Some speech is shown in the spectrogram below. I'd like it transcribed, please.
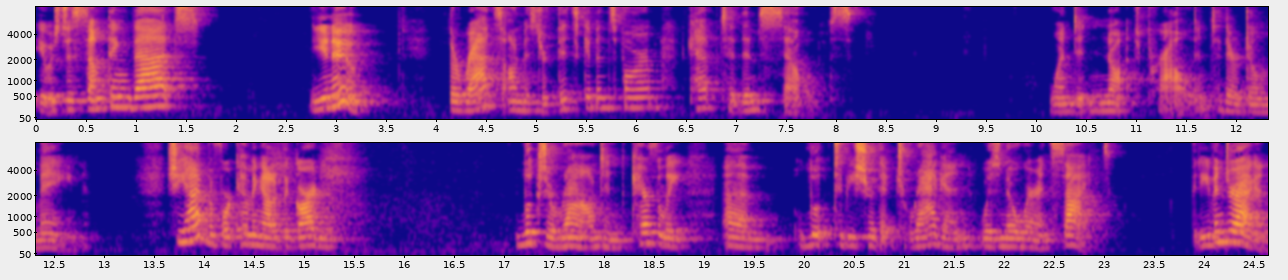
It was just something that you knew. The rats on Mr. Fitzgibbon's farm kept to themselves. One did not prowl into their domain. She had, before coming out of the garden, looked around and carefully um, looked to be sure that Dragon was nowhere in sight. But even Dragon,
